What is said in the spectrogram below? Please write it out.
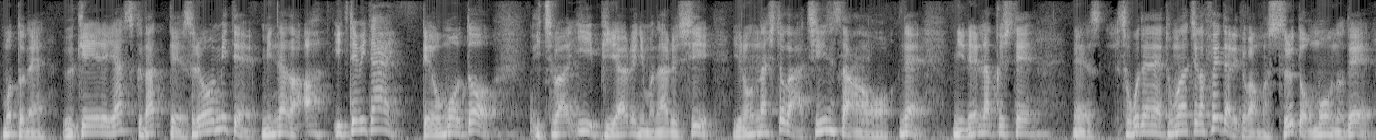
もっとね、受け入れやすくなって、それを見て、みんなが、あ、行ってみたいって思うと、一番いい PR にもなるし、いろんな人が陳さんをね、に連絡して、ね、そこでね、友達が増えたりとかもすると思うので、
